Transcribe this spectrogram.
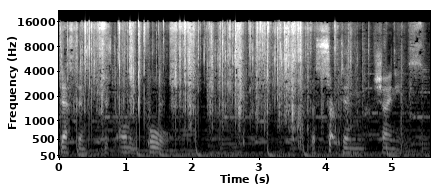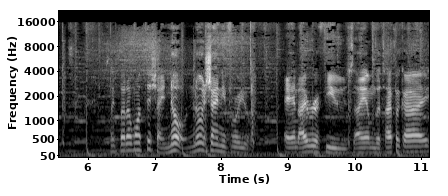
destined to just only pull the certain shinies. It's like, but I want this shiny. No, no shiny for you. And I refuse. I am the type of guy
